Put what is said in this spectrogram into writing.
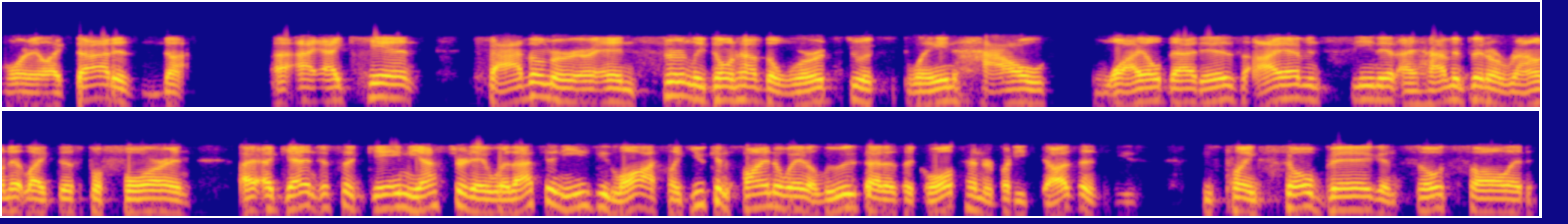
morning. Like that is nuts. I, I can't fathom, or and certainly don't have the words to explain how wild that is. I haven't seen it. I haven't been around it like this before. And I, again, just a game yesterday where that's an easy loss. Like you can find a way to lose that as a goaltender, but he doesn't. He's he's playing so big and so solid,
